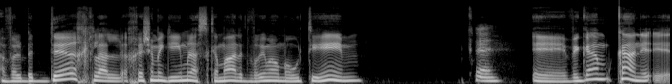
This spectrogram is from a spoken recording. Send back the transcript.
אבל בדרך כלל, אחרי שמגיעים להסכמה על הדברים המהותיים, כן. אה, וגם כאן, אה,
